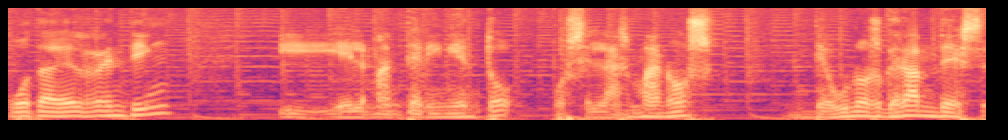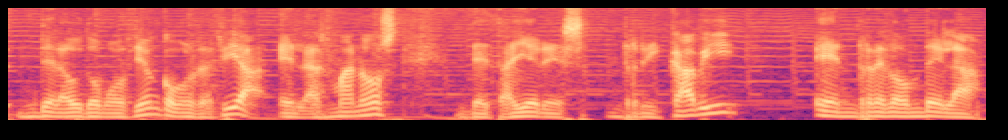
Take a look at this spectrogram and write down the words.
cuota del renting y el mantenimiento pues en las manos de unos grandes de la automoción, como os decía, en las manos de talleres Ricavi en Redondela.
